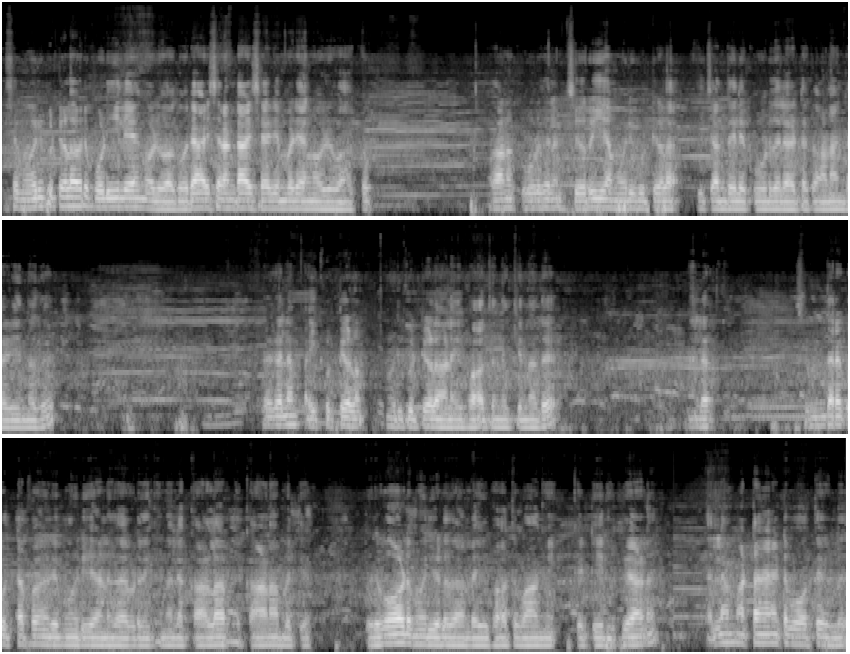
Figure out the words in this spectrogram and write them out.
പക്ഷെ മൂരിക്കുട്ടികളെ അവർ പൊടിയിലേ അങ്ങ് ഒഴിവാക്കും. ഒരാഴ്ച രണ്ടാഴ്ച കഴിയുമ്പോഴേ അങ്ങ് ഒഴിവാക്കും. അതാണ് കൂടുതലും ചെറിയ മോരിക്കുട്ടികളെ ഈ ചന്തയിൽ കൂടുതലായിട്ട് കാണാൻ കഴിയുന്നത്. ഇതെല്ലാം പൈക്കുട്ടികളും മുരിക്കുട്ടികളാണ് ഈ ഭാഗത്ത് നിൽക്കുന്നത്? നല്ല സുന്ദര കുട്ടപ്പ ഒരു മുരിയാണ് ഇവിടെ നിൽക്കുന്നത്. നല്ല കളറിൽ കാണാൻ പറ്റിയ ഒരുപാട് മുരികൾ ഇതാണ്ട് ഈ ഭാഗത്ത് വാങ്ങി കെട്ടിയിരിക്കുകയാണ്. എല്ലാം മട്ടനായിട്ട് പോകത്തേ ഉള്ളൂ.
